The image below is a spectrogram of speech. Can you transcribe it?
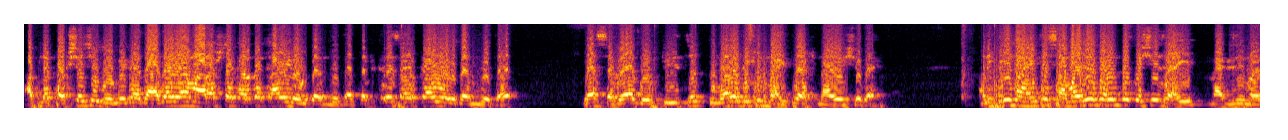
आपल्या पक्षाची भूमिका दादा या महाराष्ट्राकरता काय योगदान देतात? तटकरे साहेब काय योगदान देतात? या सगळ्या गोष्टीचं तुम्हाला देखील माहिती असणं आवश्यक आहे. आणि ही माहिती समाजापर्यंत कशी जाईल मॅक्झिमम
